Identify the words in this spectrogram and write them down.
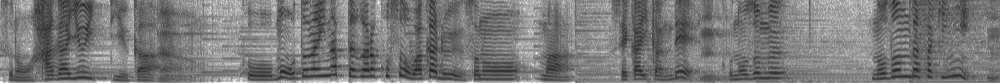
その歯がゆいっていううか、ん。こうもう大人になったからこそ分かるそのまあ世界観でうん。こう望む望んだ先にうん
